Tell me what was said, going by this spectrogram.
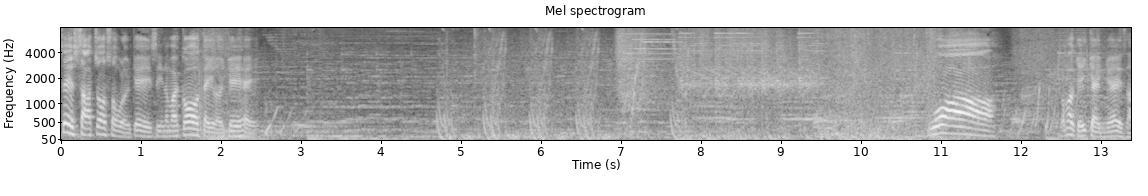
即系杀咗個掃雷机器先，同埋嗰個地雷机器。哇！咁啊几劲嘅其实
